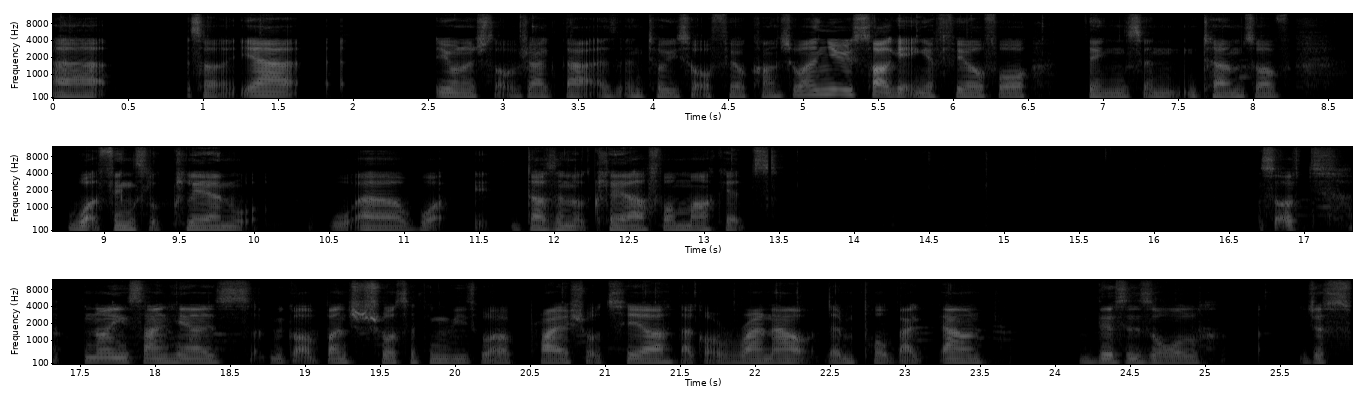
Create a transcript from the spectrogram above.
uh, so yeah, you want to sort of drag that as, until you sort of feel comfortable and you start getting a feel for things and in terms of what things look clear and uh, what it doesn't look clear for markets. Sort of annoying sign here is we got a bunch of shorts. I think these were prior shorts here that got ran out, then pulled back down. This is all just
